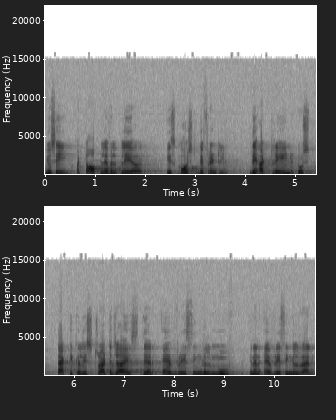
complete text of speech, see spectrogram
You see, a top level player is coached differently. They are trained to tactically strategize their every single move in an every single rally.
